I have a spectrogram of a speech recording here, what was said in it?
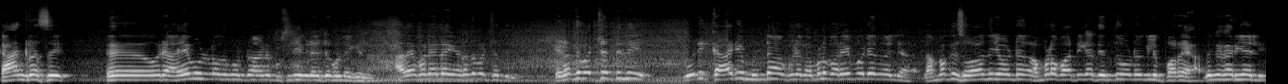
കോൺഗ്രസ് ഒരു അയവുള്ളത് കൊണ്ടാണ് മുസ്ലിങ്ങൾ ഏറ്റവും കൂടുതൽ നിൽക്കുന്നത് അതേപോലെ തന്നെ ഇടതുപക്ഷത്തിൽ. ഇടതുപക്ഷത്തിൽ ഒരു കാര്യം ഉണ്ടാകൂല നമ്മൾ പറയും പോലെ ഒന്നുമല്ല നമുക്ക് സ്വാതന്ത്ര്യമുണ്ട് നമ്മളെ പാർട്ടിക്കകത്ത് എന്ത് വേണമെങ്കിലും പറയാം. നിങ്ങൾക്ക് അറിയാമല്ലേ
